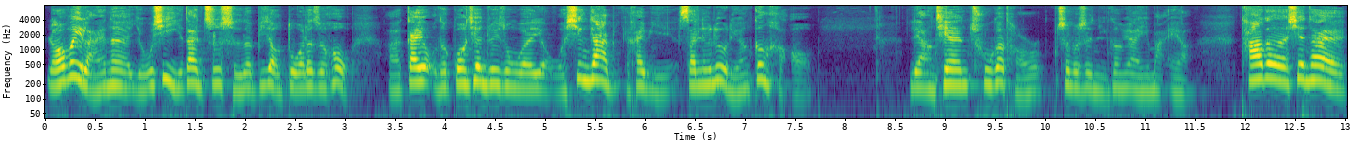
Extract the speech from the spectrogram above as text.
然后未来呢，游戏一旦支持的比较多了之后，啊，该有的光线追踪我也有，我性价比还比三零六零更好，两千出个头，是不是你更愿意买呀？它的现在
